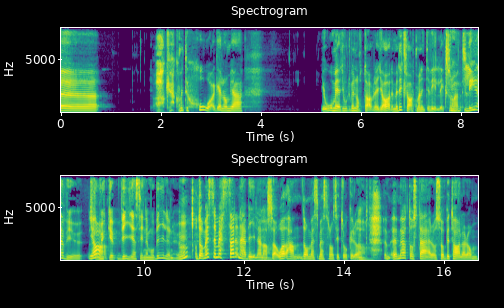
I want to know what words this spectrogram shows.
Uh, oh, Gud, jag kommer inte ihåg. Eller om jag... Jo, men jag gjorde väl något av det. Ja, men det är klart man inte vill. Liksom, De att... lever ju Ja. så mycket via sina mobiler nu. Mm. Och de smsar den här bilen alltså. Och han, de smsar de sitter och åker runt. Ö, Möt oss där och så betalar de.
